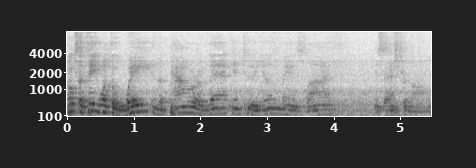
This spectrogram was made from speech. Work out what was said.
Folks, I tell you what, the weight and the power of that into a young man's life is astronomical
